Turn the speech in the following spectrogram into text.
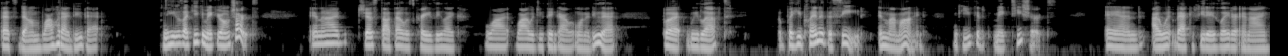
that's dumb. Why would I do that?" And he was like, "You can make your own shirts." And I just thought that was crazy. Like, why why would you think I would want to do that? But we left. But he planted the seed in my mind. Like you could make t-shirts. And I went back a few days later and I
